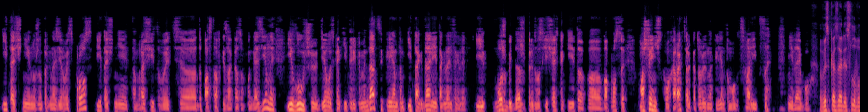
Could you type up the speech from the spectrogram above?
и точнее нужно прогнозировать спрос, и точнее там, рассчитывать э, до поставки заказов в магазины, и лучше делать какие-то рекомендации клиентам, и так далее, и так далее, и так далее. И, может быть, даже предвосхищать какие-то э, вопросы мошеннического характера, которые на клиента могут свалиться, не дай бог. Вы сказали слово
